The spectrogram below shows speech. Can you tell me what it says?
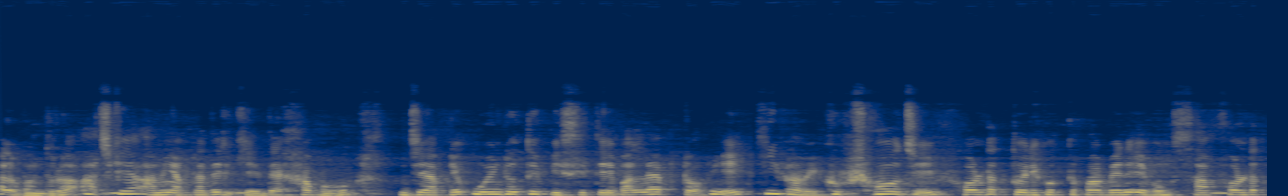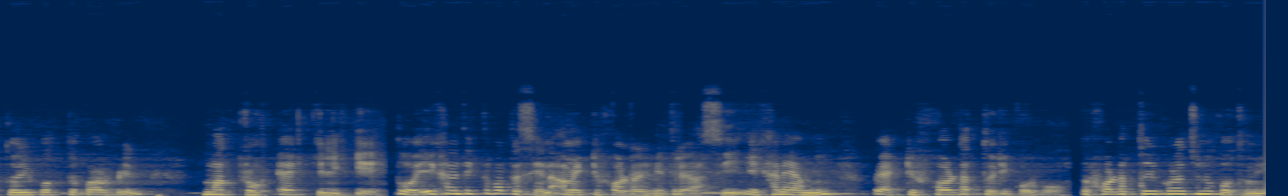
হ্যালো বন্ধুরা, আজকে আমি আপনাদেরকে দেখাবো যে আপনি উইন্ডোতে পিসিতে বা ল্যাপটপে কীভাবে খুব সহজে ফোল্ডার তৈরি করতে পারবেন এবং সাব ফোল্ডার তৈরি করতে পারবেন মাত্র এক ক্লিকে। তো এখানে দেখতে পাচ্ছেন, আমি একটি ফোল্ডারের ভিতরে আছি, এখানে আমি একটি ফোল্ডার তৈরি করব। তো ফোল্ডার তৈরি করার জন্য প্রথমে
